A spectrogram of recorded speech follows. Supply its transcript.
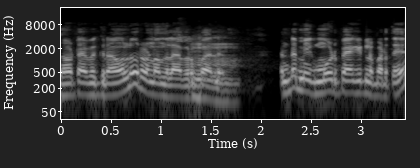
నూట యాభై గ్రాములు రెండు వందల యాభై రూపాయలు. అంటే మీకు మూడు ప్యాకెట్లు పడతాయి?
